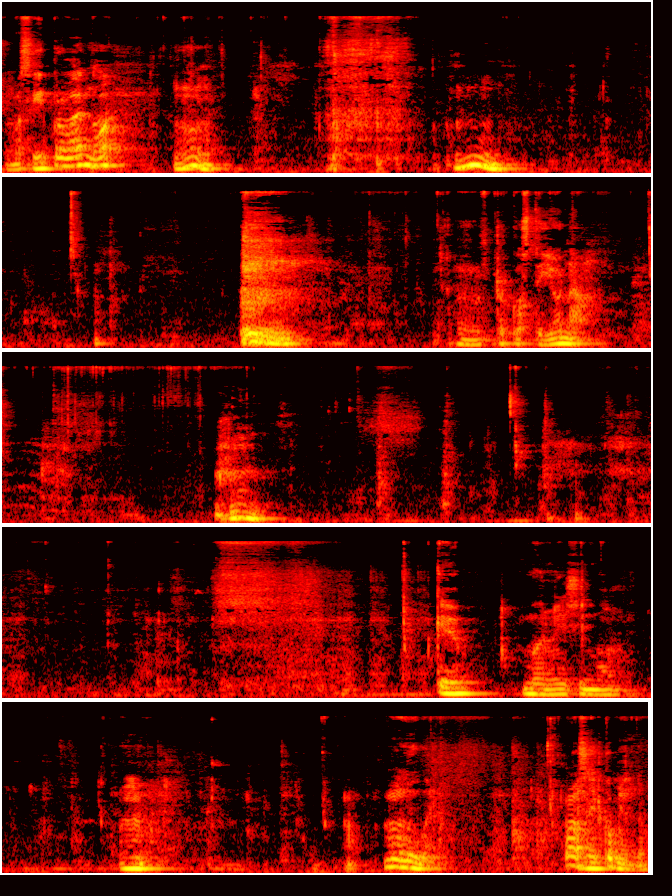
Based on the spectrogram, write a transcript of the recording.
vamos a seguir probando. Mm. Nuestra costillona. Qué buenísimo. Muy, muy bueno. Vamos a ir comiendo.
